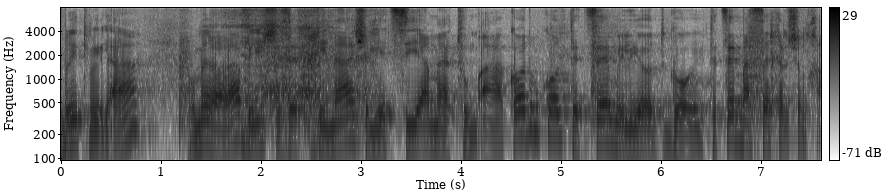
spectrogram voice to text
ברית מילה, אומר הרבי שזה בחינה של יציאה מהטומאה. קודם כל תצא מלהיות גוי, תצא מהשכל שלך.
